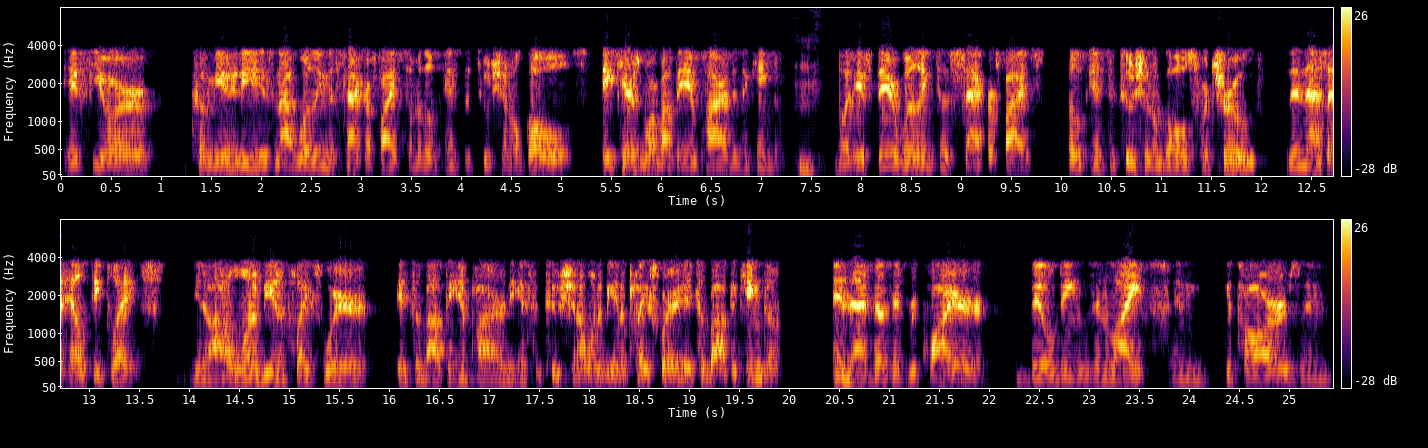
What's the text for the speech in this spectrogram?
if your community is not willing to sacrifice some of those institutional goals, it cares more about the empire than the kingdom. Hmm. But if they're willing to sacrifice those institutional goals for truth, then that's a healthy place. You know, I don't want to be in a place where it's about the empire and the institution. I want to be in a place where it's about the kingdom. And that doesn't require buildings and lights and guitars and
